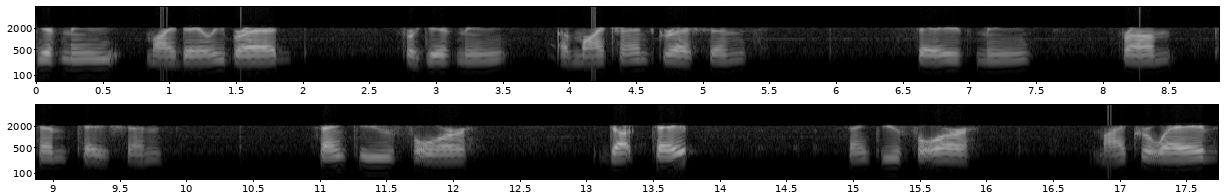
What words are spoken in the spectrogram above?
Give me my daily bread. Forgive me of my transgressions. Save me from temptation. Thank you for duct tape. Thank you for microwaves.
